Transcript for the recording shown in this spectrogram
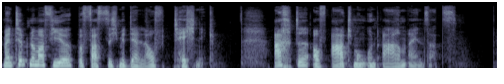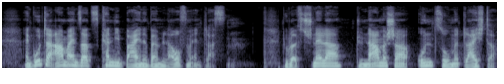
Mein Tipp Nummer 4 befasst sich mit der Lauftechnik. Achte auf Atmung und Armeinsatz. Ein guter Armeinsatz kann die Beine beim Laufen entlasten. Du läufst schneller, dynamischer und somit leichter.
